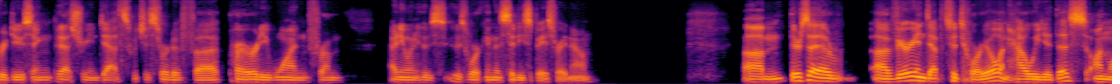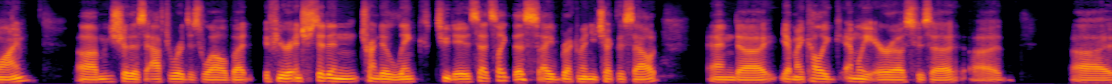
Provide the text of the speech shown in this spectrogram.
reducing pedestrian deaths, which is sort of uh, priority one from anyone who's, who's working the city space right now. Um, there's a, a very in-depth tutorial on how we did this online. Um, we can share this afterwards as well. But if you're interested in trying to link two data sets like this, I recommend you check this out. And uh, yeah, my colleague Emily Eros, who's a, uh, uh,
